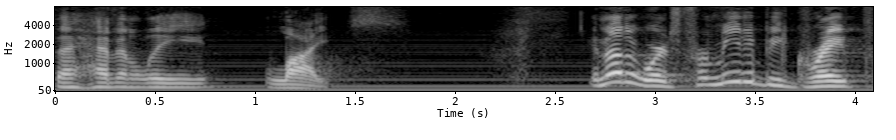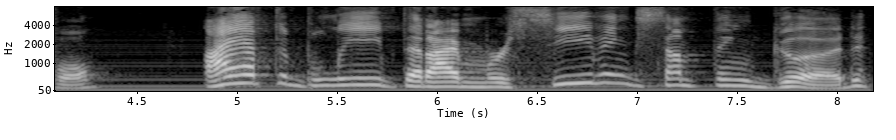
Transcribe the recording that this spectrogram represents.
the heavenly lights. In other words, for me to be grateful, I have to believe that I'm receiving something good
